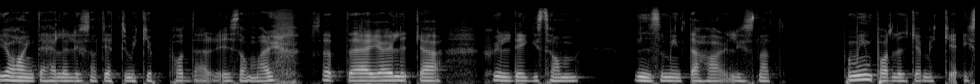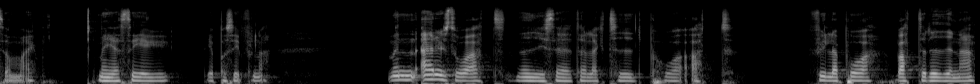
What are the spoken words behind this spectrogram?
Jag har inte heller lyssnat jättemycket på poddar i sommar. Så att, eh, jag är lika skyldig som ni som inte har lyssnat på min podd lika mycket i sommar. Men jag ser ju det på siffrorna. Men är det så att ni istället har lagt tid på att fylla på batterierna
